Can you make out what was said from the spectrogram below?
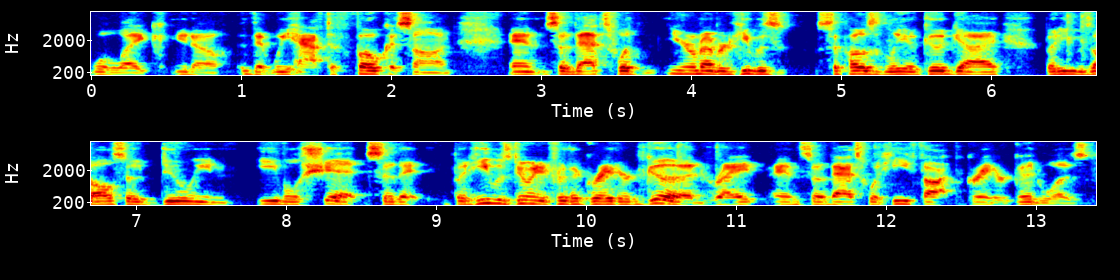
will like you know that we have to focus on, and so that's what you remember. He was supposedly a good guy but he was also doing evil shit so that but he was doing it for the greater good right? And so that's what he thought the greater good was.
